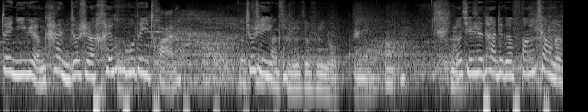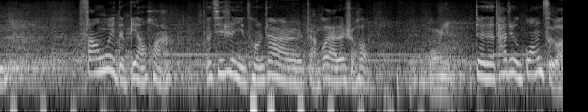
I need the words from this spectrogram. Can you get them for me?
对你远看你就是黑乎乎的一团，就是一个其实就是有冰嗯，尤其是它这个方向的方位的变化，尤其是你从这儿转过来的时候，光影。对对，它这个光泽，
